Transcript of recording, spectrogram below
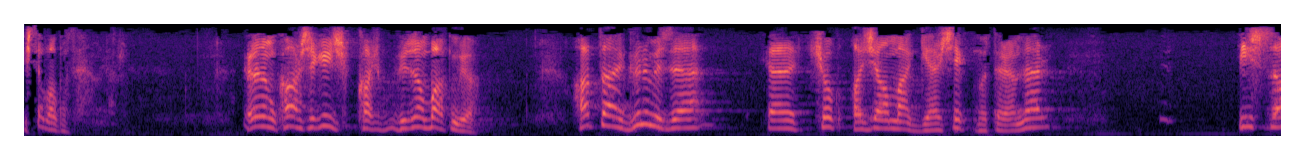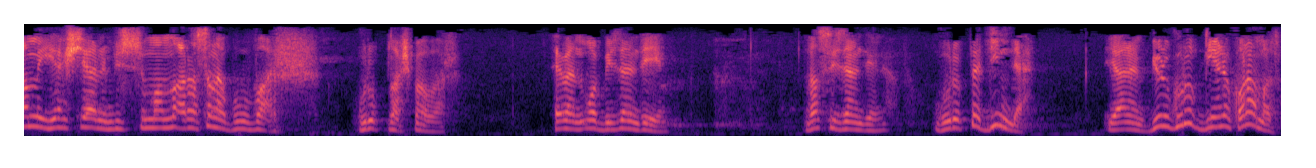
İşte bak muhtemelenler. Efendim karşıdaki hiç karşı, yüzüne bakmıyor. Hatta günümüzde yani çok acı ama gerçek muhteremler İslam'ı yaşayan Müslümanlar arasında bu var. Gruplaşma var. Efendim o bizden değil. Nasıl izlendi? Grupta dinle. Yani bir grup dine konamaz.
